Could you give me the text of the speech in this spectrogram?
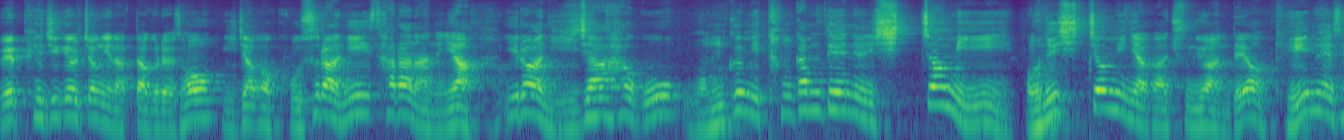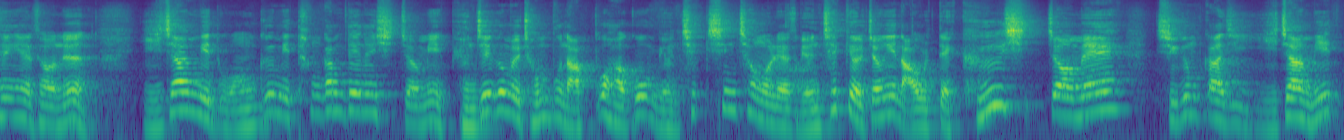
왜 폐지 결정이 났다 그래서 이자가 고스란히 살아나느냐 이러한 이자하고 원금이 탕감되는 시점이 어느 시점이냐가 중요한데요. 개인회생에서는 이자 및 원금이 탕감되는 시점이 변제금을 전부 납부하고 면책 신청을 해서 면책 결정이 나올 때 그 시점에 지금까지 이자 및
